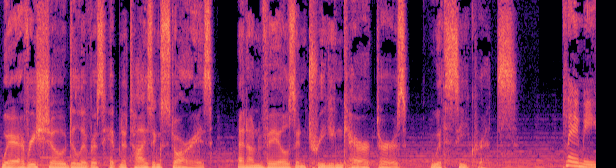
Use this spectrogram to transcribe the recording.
where every show delivers hypnotizing stories and unveils intriguing characters with secrets. Play Me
